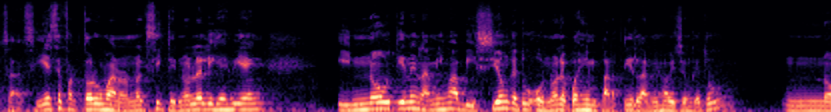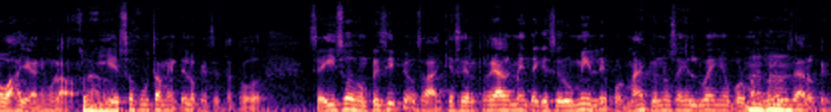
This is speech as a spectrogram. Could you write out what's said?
o sea, si ese factor humano no existe y no lo eliges bien y no tienen la misma visión que tú o no le puedes impartir la misma visión que tú, no vas a llegar a ningún lado. Claro. Y eso es justamente lo que se trató. Se hizo desde un principio, o sea, hay que ser realmente, hay que ser humilde, por más que uno sea el dueño, por más que uno sea lo que,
